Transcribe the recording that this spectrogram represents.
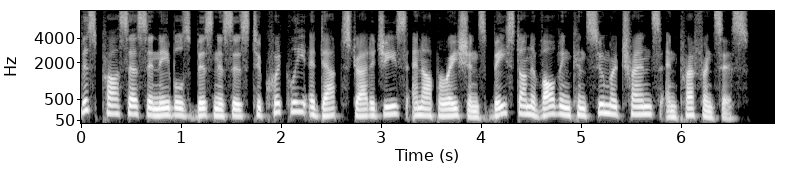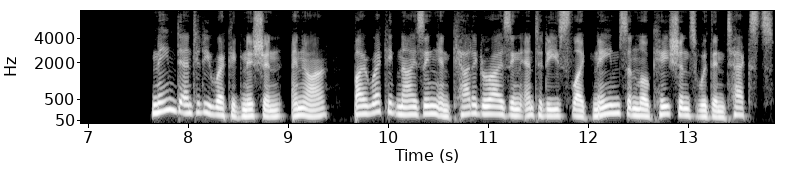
This process enables businesses to quickly adapt strategies and operations based on evolving consumer trends and preferences. Named Entity Recognition NR, by recognizing and categorizing entities like names and locations within texts,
